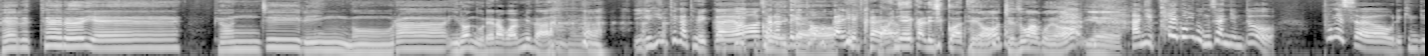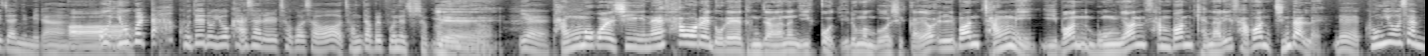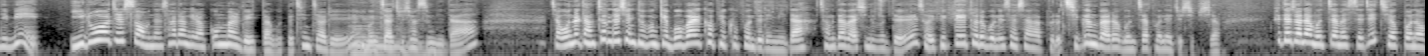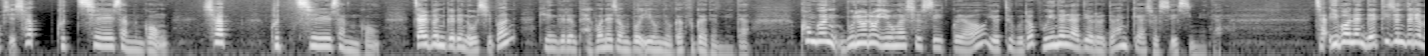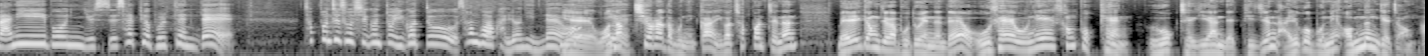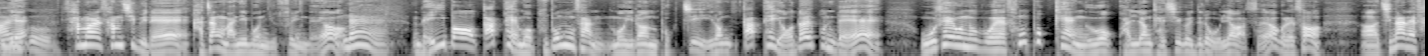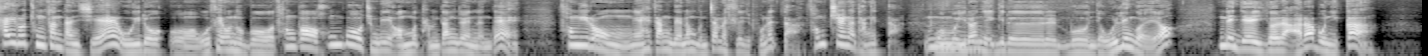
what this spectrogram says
베르테르의 편지링 노라 이런 노래라고 합니다. 네. 이게 힌트가 될까요? 사람들이 더 헷갈릴까요? 많이 헷갈리실 것 같아요. 죄송하고요. 예. 아니 8004님도 통했어요. 우리 김 기자님이랑. 아. 어, 요걸 딱 그대로 요 가사를 적어서 정답을 보내주셨거든요. 예. 예. 박목월 시인의 4월의 노래에 등장하는 이 꽃 이름은 무엇일까요? 1번 장미, 2번 목련, 3번 개나리, 4번 진달래. 네. 0253님이 이루어질 수 없는 사랑이란 꽃말도 있다고 또 친절히 음. 문자 주셨습니다. 자, 오늘 당첨되신 두 분께 모바일 커피 쿠폰 드립니다. 정답 아시는 분들 저희 빅데이터를 보는 세상 앞으로 지금 바로 문자 보내주십시오. 휴대전화 문자 메시지 지역번호 없이 샵 9730, 샵 9730. 짧은 글은 50원, 긴 글은 100원의 정보 이용료가 부과됩니다. 콩은 무료로 이용하실 수 있고요. 유튜브로 보이는 라디오로도 함께 하실 수 있습니다. 자, 이번엔 네티즌들이 많이 본 뉴스 살펴볼 텐데 첫 번째 소식은 또 이것도 선거와 관련이 있네요. 예, 워낙 예. 치열하다 보니까 이거 첫 번째는 매일경제가 보도했는데요. 오세훈이 성폭행 의혹 제기한 네티즌 알고 보니 없는 계정. 이게 아이고. 3월 30일에 가장 많이 본 뉴스인데요. 네. 네이버 카페 뭐 부동산 뭐 이런 복지 이런 카페 8군데에 오세훈 후보의 성폭행 의혹 관련 게시글들을 올려왔어요. 그래서 어, 지난해 4.15 총선 당시에 오히려 어, 오세훈 후보 선거 홍보 준비 업무 담당자였는데 성희롱에 해당되는 문자 메시지 보냈다. 성추행을 당했다. 뭐, 뭐 이런 음. 얘기를 뭐 이제 올린 거예요. 근데 이제 이거를 알아보니까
